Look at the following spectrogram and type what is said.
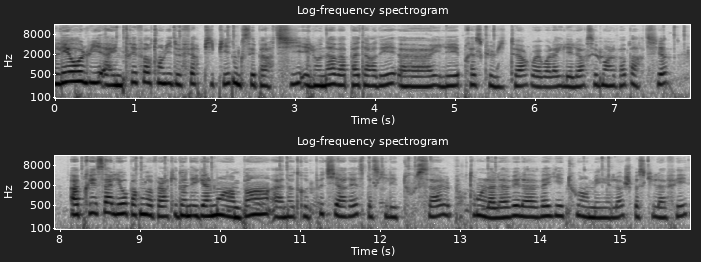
Léo, lui, a une très forte envie de faire pipi, donc c'est parti. Et Lona va pas tarder, euh, il est presque 8h, ouais voilà, il est l'heure, c'est bon, elle va partir. Après ça, Léo, par contre, va falloir qu'il donne également un bain à notre petit Arès parce qu'il est tout sale. Pourtant, on l'a lavé la veille et tout, hein, mais là, je qu'il a fait.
